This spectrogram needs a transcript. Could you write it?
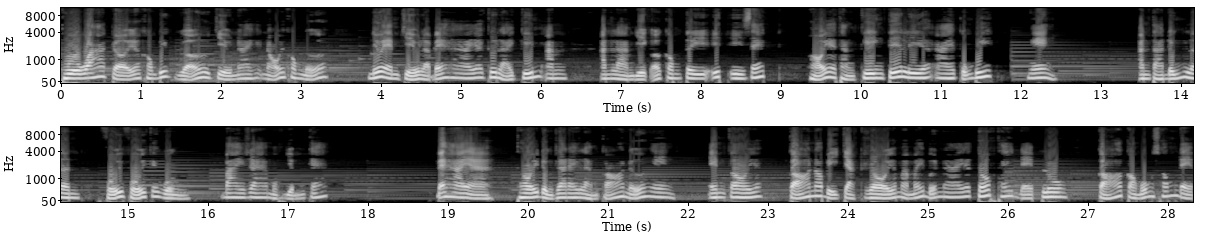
thua quá trời không biết gỡ chiều nay nổi không nữa. Nếu em chịu là bé hai cứ lại kiếm anh. Anh làm việc ở công ty XYZ hỏi thằng Kiên tía lia ai cũng biết. Ngang anh ta đứng lên phủi phủi cái quần bay ra một dụm cát bé hai à thôi đừng ra đây làm cỏ nữa nghe Em coi á, cỏ nó bị chặt rồi mà mấy bữa nay á, tốt thấy đẹp luôn. Cỏ còn muốn sống đẹp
